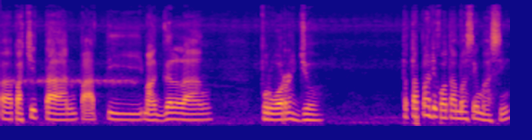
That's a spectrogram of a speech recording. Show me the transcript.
uh, Pacitan, Pati, Magelang, Purworejo, tetaplah di kota masing-masing.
